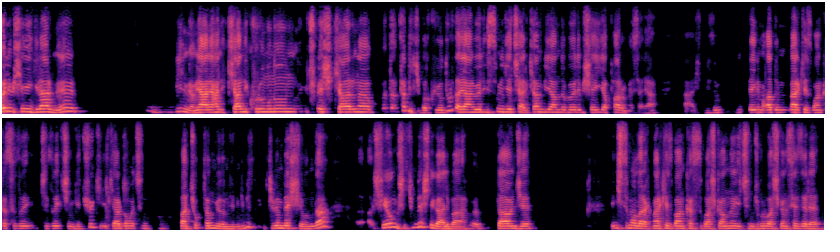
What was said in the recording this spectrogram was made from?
böyle bir şeye girer mi? Bilmiyorum. Yani hani kendi kurumunun 3-5 karına tabii ki bakıyordur da yani böyle ismi geçerken bir anda böyle bir şey yapar mı mesela? Yani işte bizim benim adım Merkez Bankasılıcılığı için geçiyor ki İlker Domaç'ın ben çok tanımıyordum dediğim gibi 2005 yılında şey olmuş 2005'ti galiba daha önce isim olarak Merkez Bankası Başkanlığı için Cumhurbaşkanı Sezer'e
